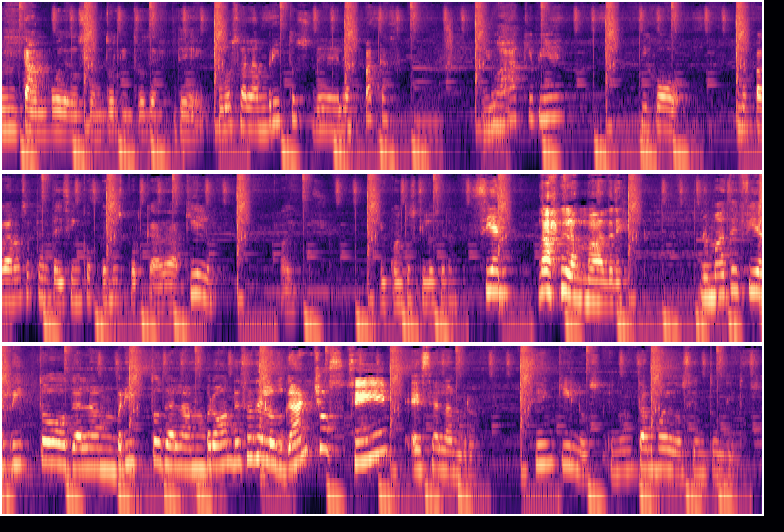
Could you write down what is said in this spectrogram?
un tambo de 200 litros de, de puros alambritos de las pacas. Y yo, ah, qué bien. Dijo, me pagaron 75 pesos por cada kilo. Ay, pues, ¿y cuántos kilos eran? 100. Ah, la madre. Nomás de fierrito, de alambrito, de alambrón, de ese de los ganchos. Sí. Ese alambrón. 100 kilos en un tambo de 200 litros.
